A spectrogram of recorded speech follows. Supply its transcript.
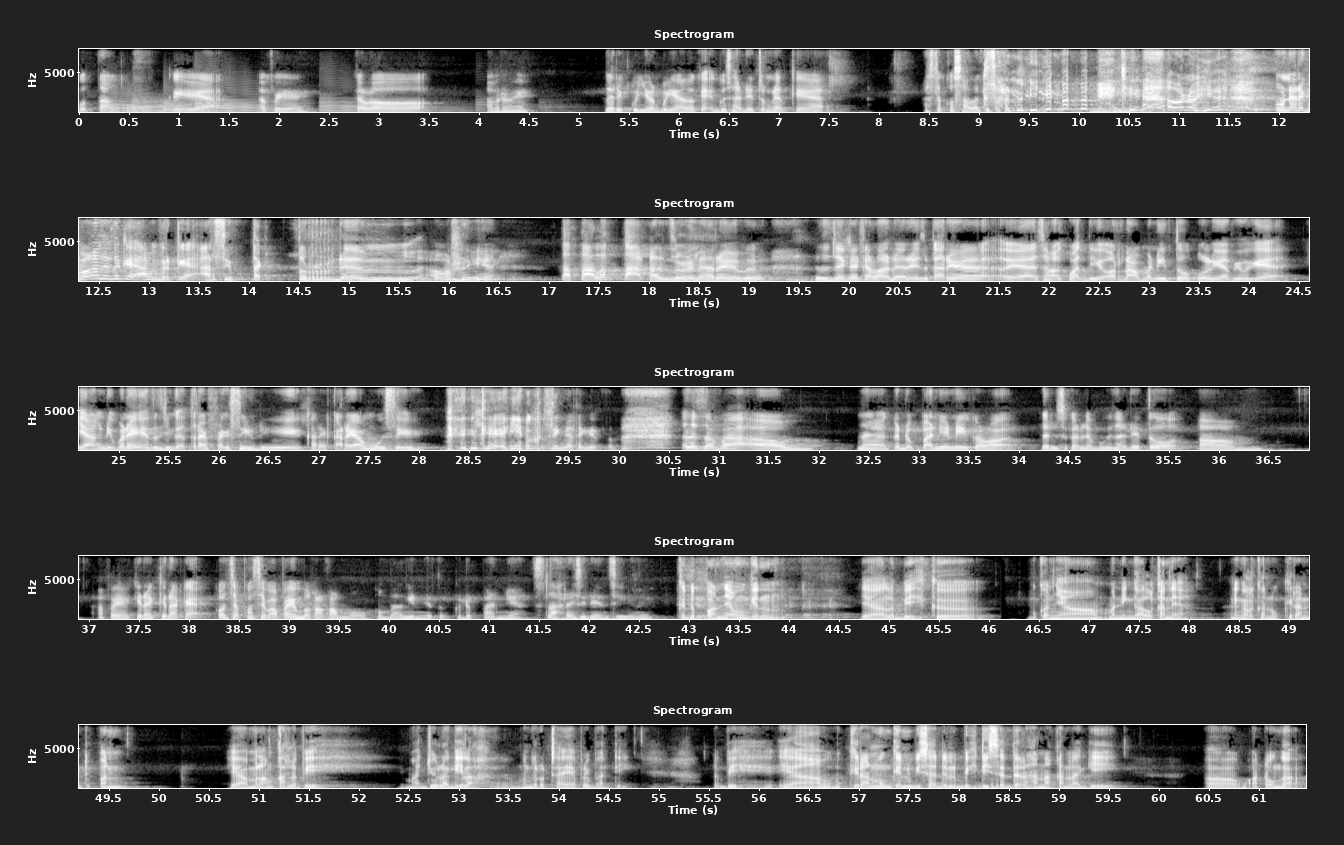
aku tangkap kayak apa ya kalau apa namanya dari kunjungan-kunjungan tuh kayak gue sadar tuh ngeliat kayak Astagfirullah kesali. Kayak apa namanya menarik banget itu kayak hampir kayak arsitektur dan apa namanya tata letak kan sebenarnya itu. Terus sedangkan kalau dari Sukarya ya sangat kuat di ornamen itu aku lihat gitu kayak yang di mana ya itu juga terefleksi di karya-karyamu sih kayaknya aku sih ngeliatnya gitu terus apa um, nah ke depannya nih kalau dari Sukarya Bugis ada itu um, apa ya kira-kira kayak konsep-konsep apa yang bakal kamu kembangin gitu ke depannya setelah residensi ini? Ke depannya mungkin ya lebih ke bukannya meninggalkan ya, meninggalkan ukiran depan ya melangkah lebih maju lagi lah menurut saya pribadi. Lebih ya ukiran mungkin bisa lebih disederhanakan lagi uh, atau enggak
